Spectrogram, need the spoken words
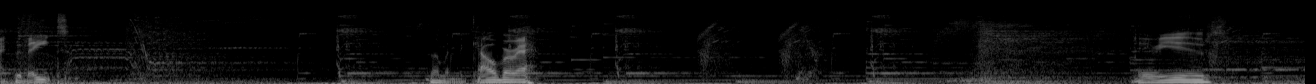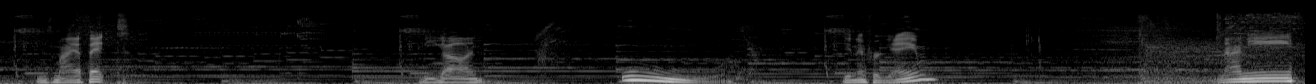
Activate. Summon the cavalry. There he is. Use my effect. Be gone. Ooh. Getting in for game? Nani?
